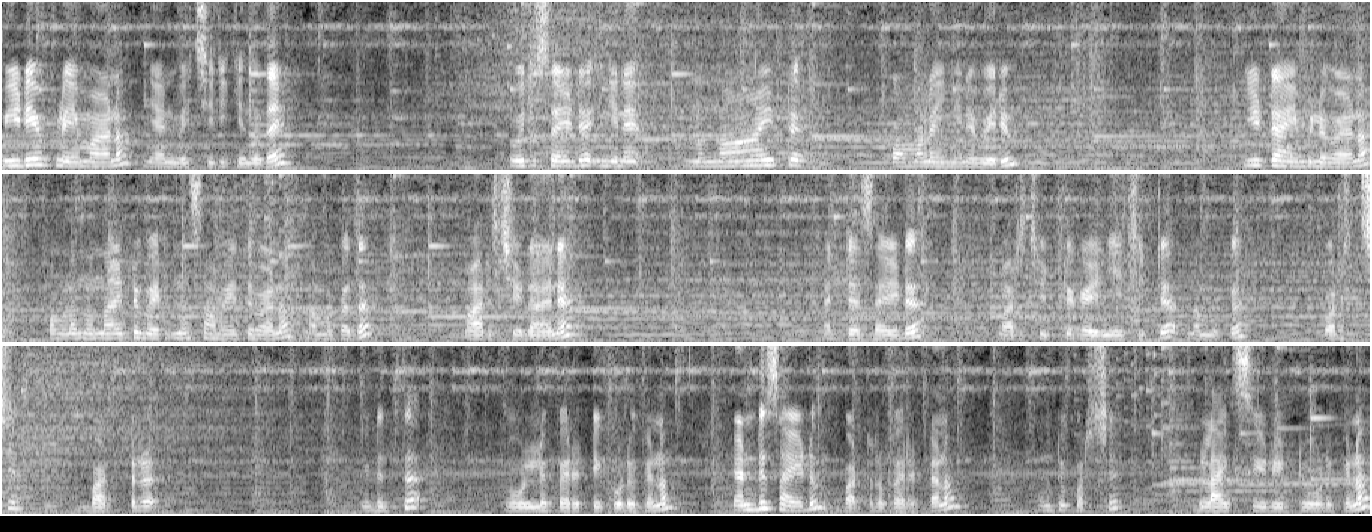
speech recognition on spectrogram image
മീഡിയം ഫ്ലെയിമാണ് ഞാൻ വെച്ചിരിക്കുന്നത്. ഒരു സൈഡ് ഇങ്ങനെ നന്നായിട്ട് കൊമള ഇങ്ങനെ വരും. ഈ ടൈമിൽ വേണം കൊമള നന്നായിട്ട് വരുന്ന സമയത്ത് വേണം നമുക്കത് മറിച്ചിടാൻ മറ്റേ സൈഡ് മറിച്ചിട്ട് കഴിഞ്ഞിട്ട് നമുക്ക് കുറച്ച് ബട്ടർ എടുത്ത് മുകളിൽ പുരട്ടി കൊടുക്കണം. രണ്ട് സൈഡും ബട്ടർ പുരട്ടണം. എന്നിട്ട് കുറച്ച് ബ്ലാക്ക് സീഡ് ഇട്ട് കൊടുക്കണം.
